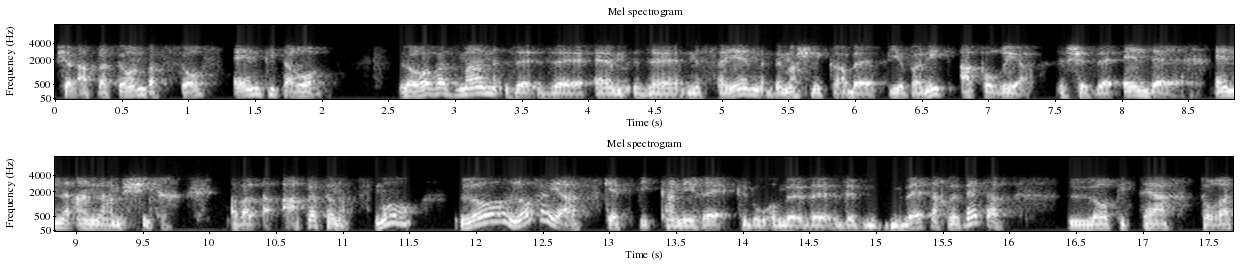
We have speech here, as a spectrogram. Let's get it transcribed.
של אפלטון בסוף אין פתרון. לרוב הזמן זה, זה, אמ, זה מסיים במה שנקרא ביוונית אפוריה, שזה אין דרך, אין לאן להמשיך. אבל אפלטון עצמו לא, לא היה סקפטי כנראה, כאילו, ובטח ובטח לא פיתח תורת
